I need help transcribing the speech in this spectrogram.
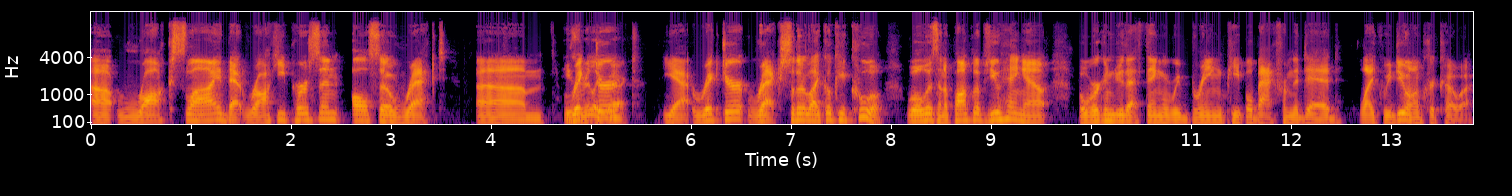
Uh, Rockslide, that Rocky person, also wrecked. Um, He's Rictor, really wrecked. Yeah, Rictor Rex. So they're like, okay, cool. Well, listen, Apocalypse, you hang out, but we're gonna do that thing where we bring people back from the dead, like we do on Krakoa.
